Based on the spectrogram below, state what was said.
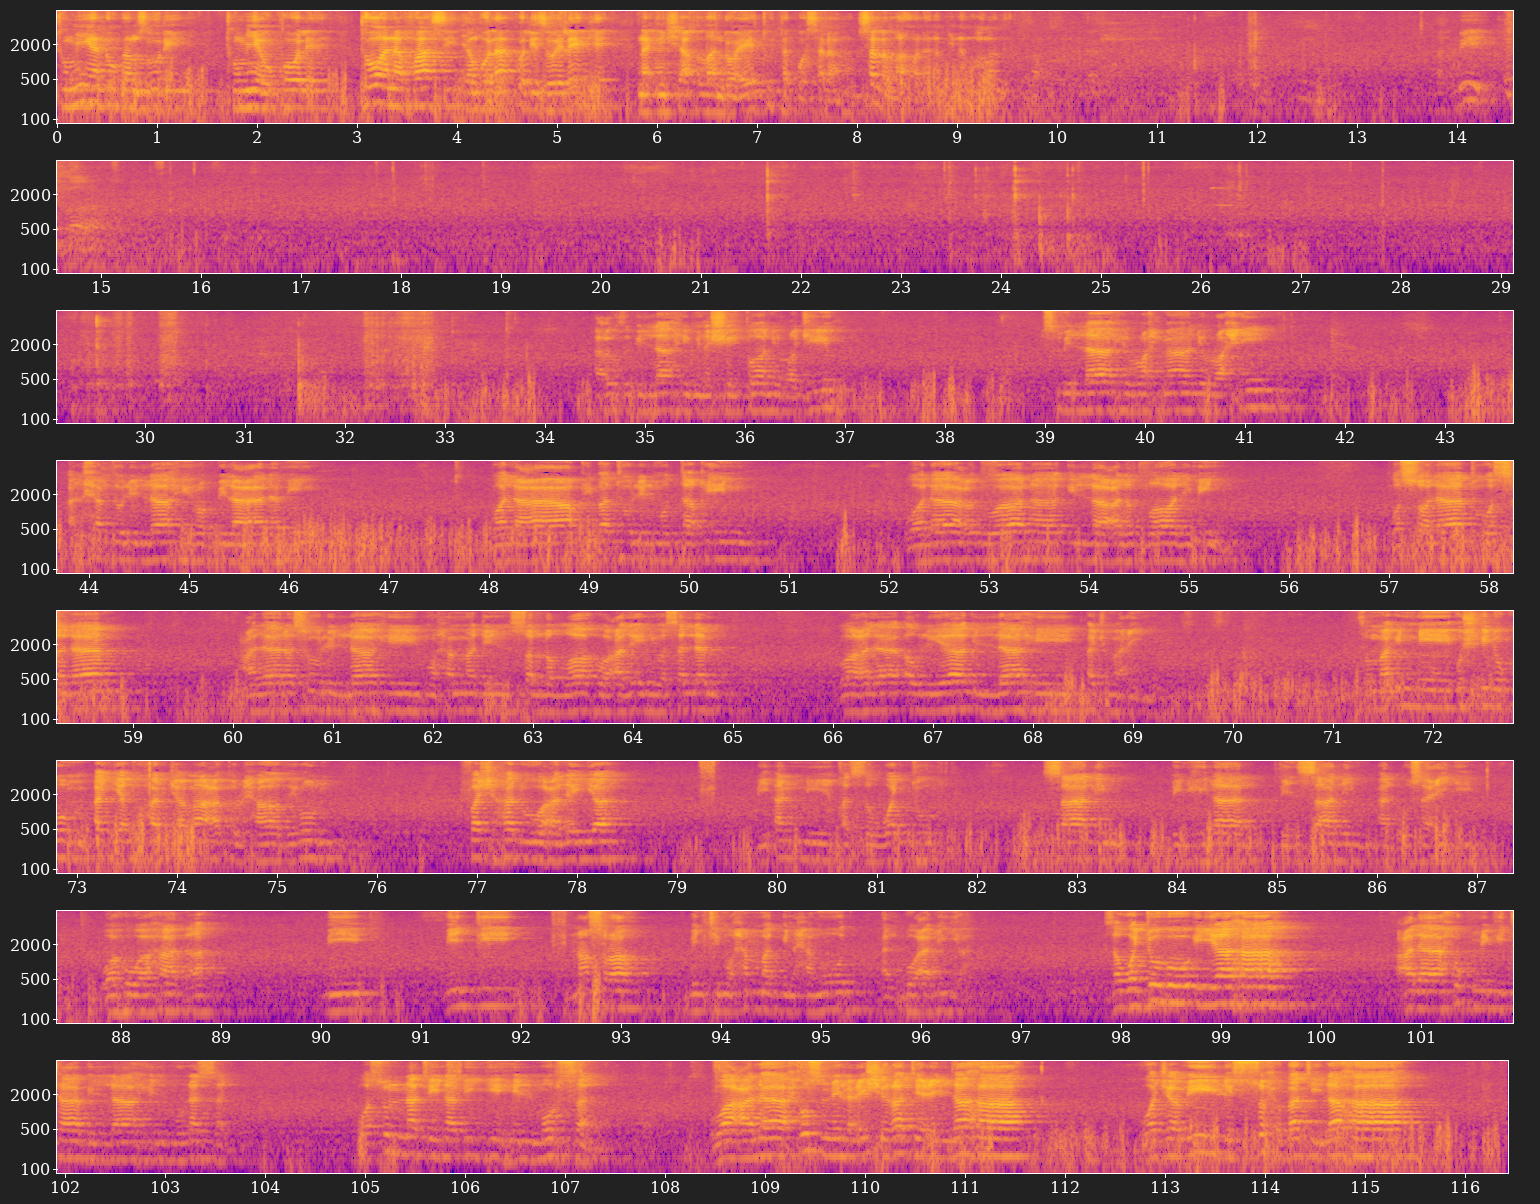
Tumia lugha nzuri, tumia upole, toa nafasi, jambo lako lizoeleke, na insha Allah ndoa yetu itakuwa salama. Sallallahu ala nabina Muhammad. بالله من الشيطان الرجيم. بسم الله الرحمن الرحيم. الحمد لله رب العالمين والعاقبة للمتقين ولا عدوان إلا على الظالمين. والصلاة والسلام على رسول الله محمد صلى الله عليه وسلم. وعلى أولياء الله أجمعين. ثم إني أشهدكم أيتها الجماعة الحاضرون. فاشهدوا علي بأني قد زوجت سالم بن هلال بن سالم البسعيدي وهو هذا ببنت نصرة بنت محمد بن حمود البعلية. زوجته إياها على حكم كتاب الله المنزل وسنة نبيه المرسل وعلى حسن العشرة عندها وجميل الصحبة لها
